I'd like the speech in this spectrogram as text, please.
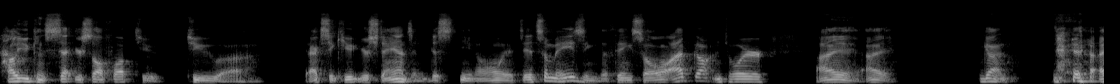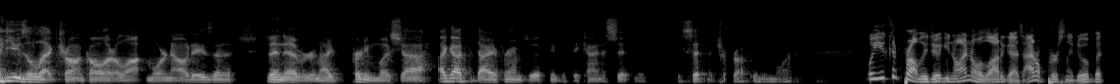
how you can set yourself up to to uh execute your stands and just you know it's it's amazing the thing so i've gotten to where i i gotten I use electron collar a lot more nowadays than than ever, and I pretty much uh, I got the diaphragms with me, but they kind of sit in the they sit in the truck anymore. Well, you could probably do it. You know, I know a lot of guys. I don't personally do it, but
